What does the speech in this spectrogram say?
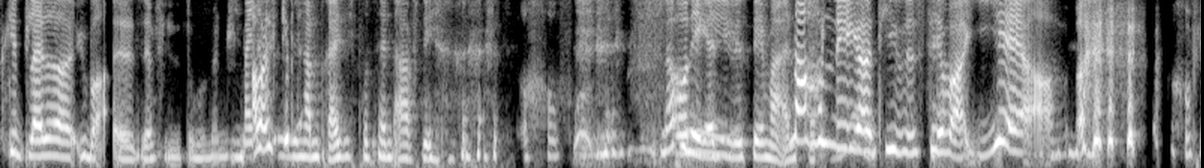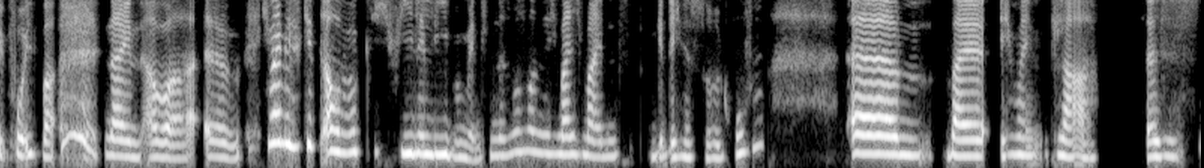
es. gibt leider überall sehr viele dumme Menschen. Ich meine, Aber es gibt... wir haben 30 Prozent AfD. Oh. Noch ein negatives nee. Thema. Einfach. Noch ein negatives Thema. Yeah! oh, wie furchtbar. Nein, aber ähm, ich meine, es gibt auch wirklich viele liebe Menschen. Das muss man sich manchmal ins Gedächtnis zurückrufen. Ähm, weil, ich meine, klar, es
